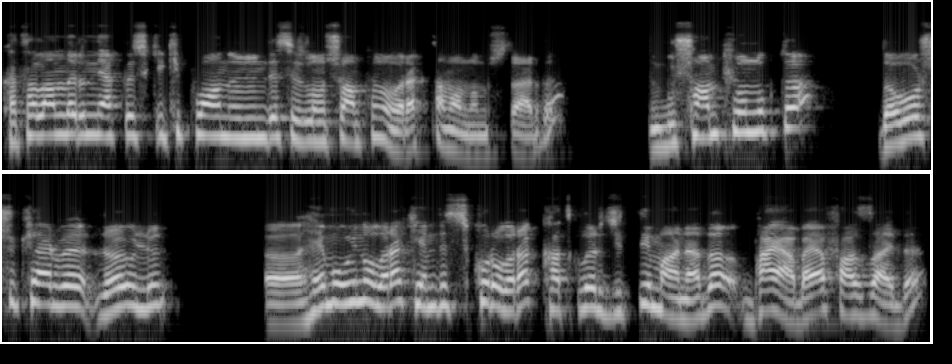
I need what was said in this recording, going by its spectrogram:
Katalanların yaklaşık 2 puan önünde sezonu şampiyon olarak tamamlamışlardı. Bu şampiyonlukta Davor Şüker ve Raul'ün hem oyun olarak hem de skor olarak katkıları ciddi manada baya baya fazlaydı.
